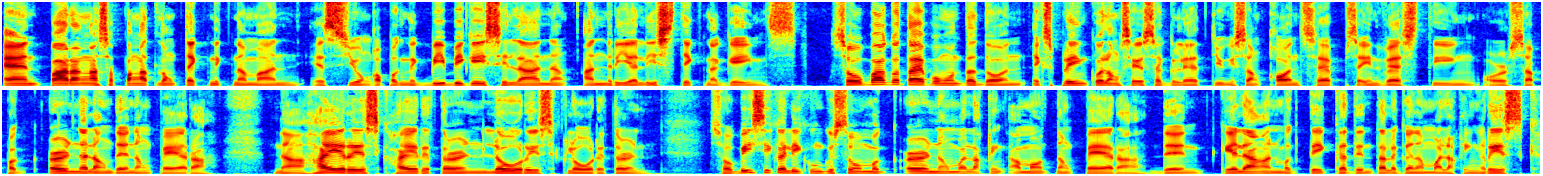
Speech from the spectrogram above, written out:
And para nga sa pangatlong technique naman is yung kapag nagbibigay sila ng unrealistic na gains. So bago tayo pumunta doon, explain ko lang sa iyo saglit yung isang concept sa investing or sa pag-earn na lang din ng pera na high risk, high return, low risk, low return. So basically, kung gusto mo mag-earn ng malaking amount ng pera, then kailangan mag-take ka din talaga ng malaking risk.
